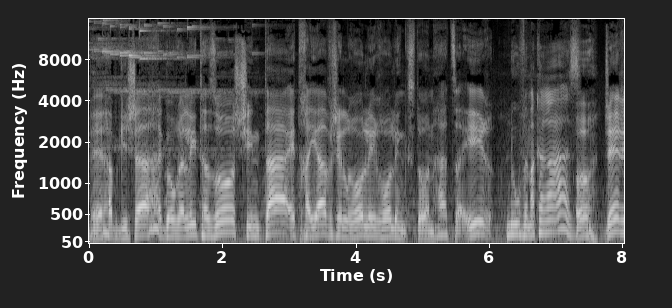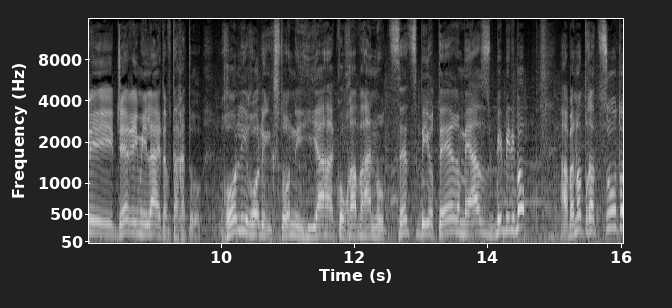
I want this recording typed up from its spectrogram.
והפגישה הגורלית הזו שינתה את חייו של רולי רולינגסטון הצעיר. נו, ומה קרה אז? או, ג'רי, ג'רי מילא את הבטחתו. רולי רולינגסטון נהיה הכוכב הנוצץ ביותר מאז ביבי ליבופ. הבנות רצו אותו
